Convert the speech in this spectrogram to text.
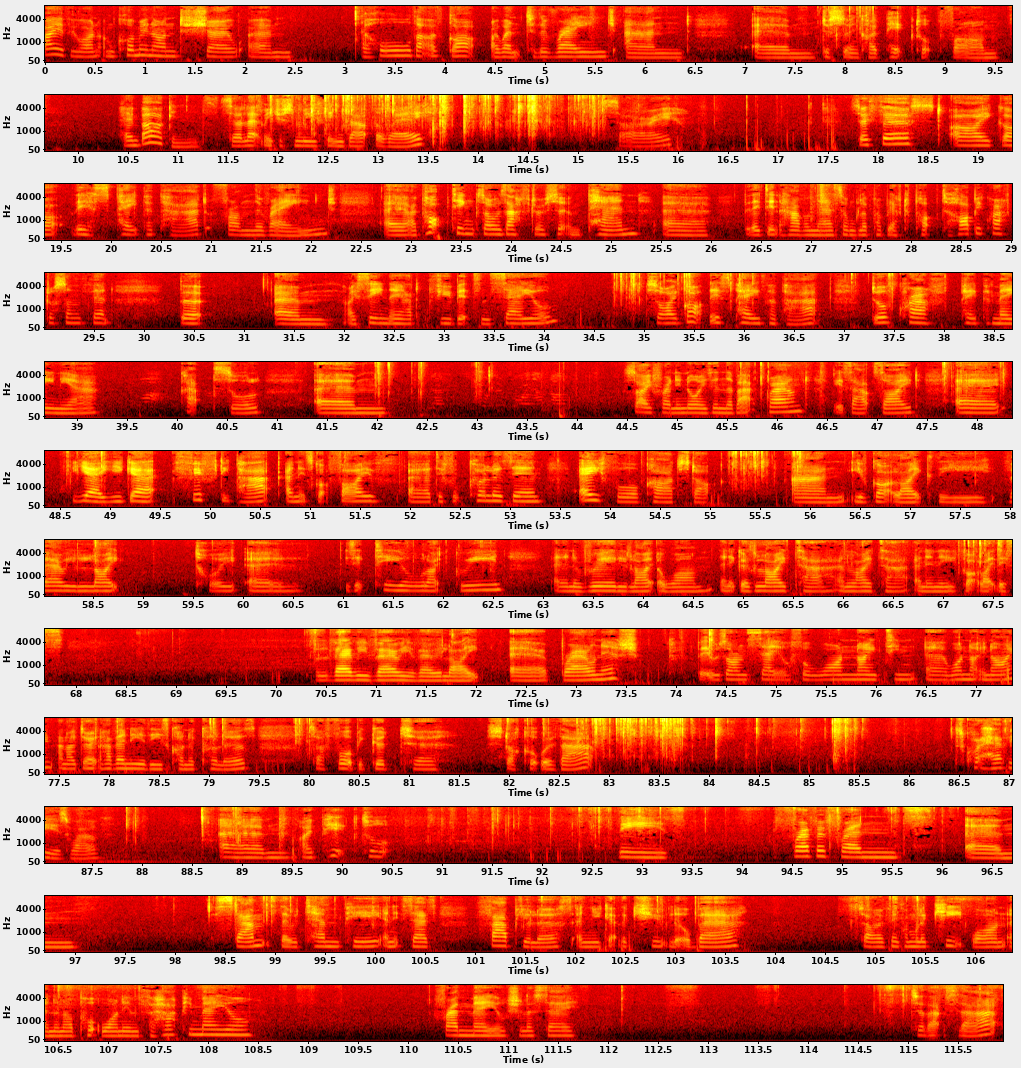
Hi everyone, I'm coming on to show um, a haul that I've got. I went to the range and um, just something I picked up from Home Bargains. So let me just move things out of the way. Sorry. So first I got this paper pad from the range. Uh, I popped in because I was after a certain pen. Uh, but they didn't have them there, so I'm going to probably have to pop to Hobbycraft or something. But um, I seen they had a few bits in sale. So I got this paper pack, Dovecraft Papermania capsule. Um, sorry for any noise in the background, it's outside. Uh, yeah, you get 50 pack and it's got five uh, different colours in, A4 cardstock and you've got like the very light toy uh, is it teal or like green? And then a really lighter one and it goes lighter and lighter and then you've got like this very very very light uh, brownish. But it was on sale for 119 uh, 199 and I don't have any of these kind of colours so I thought it'd be good to stock up with that quite heavy as well. Um, I picked up these Forever Friends um, stamps. They were 10p and it says fabulous and you get the cute little bear. So I think I'm going to keep one and then I'll put one in for Happy Mail. Friend Mail, shall I say. So that's that.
